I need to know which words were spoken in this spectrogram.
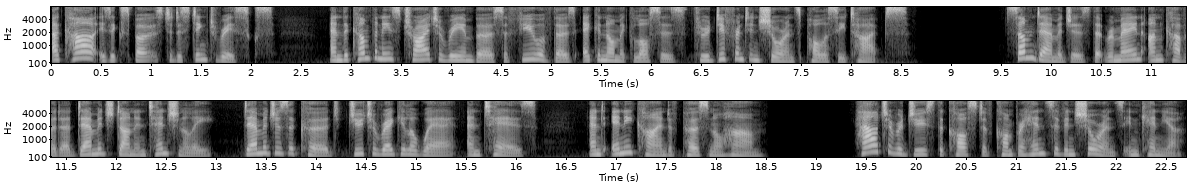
A car is exposed to distinct risks, and the companies try to reimburse a few of those economic losses through different insurance policy types. Some damages that remain uncovered are damage done intentionally, damages occurred due to regular wear and tears, and any kind of personal harm. How to reduce the cost of comprehensive insurance in Kenya.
